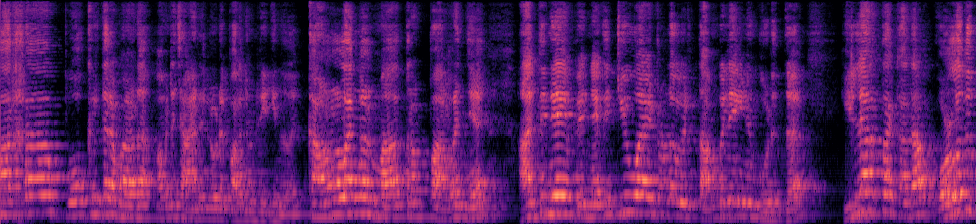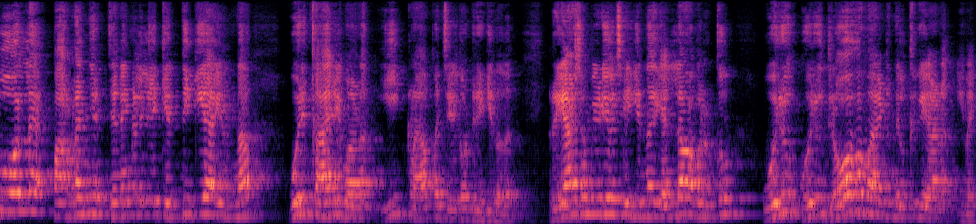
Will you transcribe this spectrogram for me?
മഹാപോക്രിതരമാണ് അവന്റെ ചാനലിലൂടെ പറഞ്ഞുകൊണ്ടിരിക്കുന്നത്. കള്ളങ്ങൾ മാത്രം പറഞ്ഞ് അതിനെ നെഗറ്റീവായിട്ടുള്ള ഒരു തമ്പലയിലും കൊടുത്ത് ഇല്ലാത്ത കഥ ഉള്ളതുപോലെ പറഞ്ഞ് ജനങ്ങളിലേക്ക് എത്തിക്കുക എന്ന ഒരു കാര്യമാണ് ഈ ക്ലാപ്പ് ചെയ്തുകൊണ്ടിരിക്കുന്നത്. റിയാക്ഷൻ വീഡിയോ ചെയ്യുന്ന എല്ലാവർക്കും ഒരു ഒരു ദ്രോഹമായിട്ട് നിൽക്കുകയാണ് ഇവൻ.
